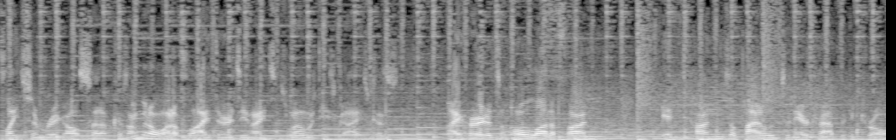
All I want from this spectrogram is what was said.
flight sim rig all set up because I'm going to want to fly Thursday nights as well with these guys because I heard it's a whole lot of fun and tons of pilots and air traffic control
